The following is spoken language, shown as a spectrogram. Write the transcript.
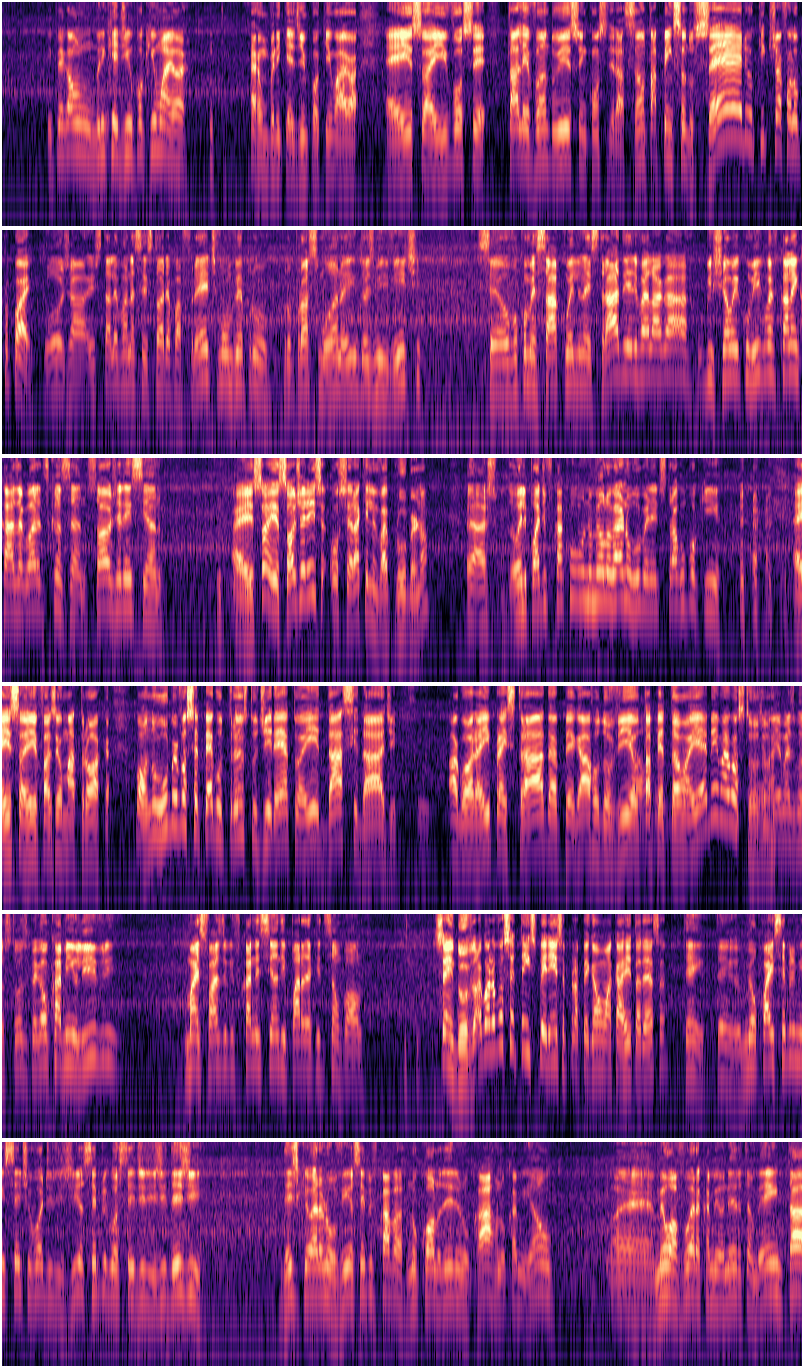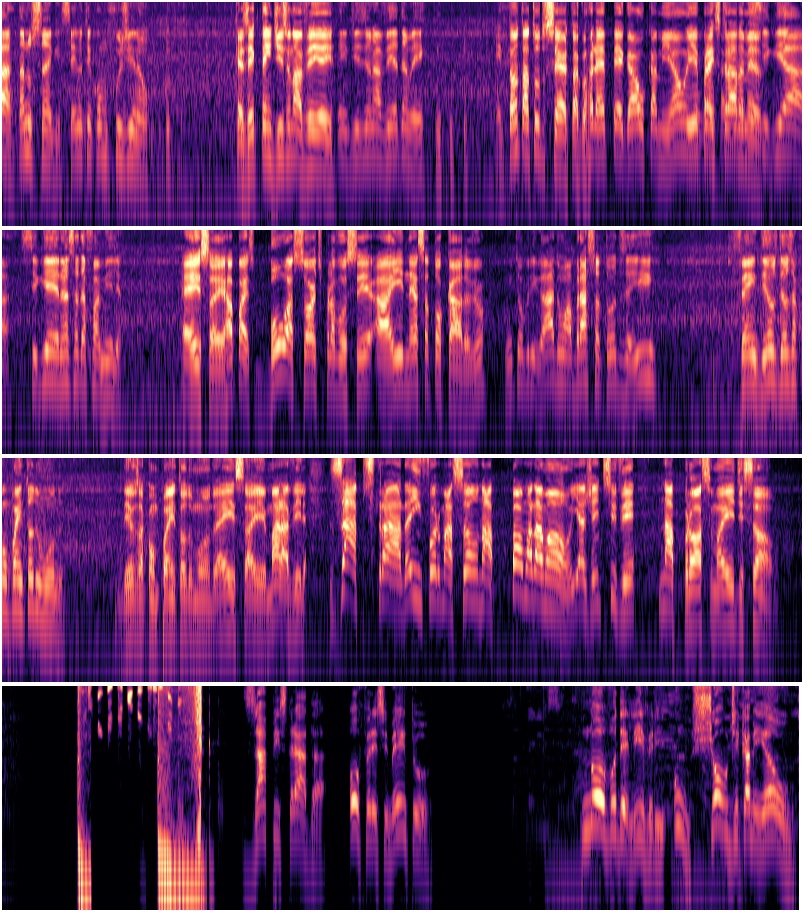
e pegar um brinquedinho um pouquinho maior. É um brinquedinho um pouquinho maior. É isso aí. E você, tá levando isso em consideração? Tá pensando sério? O que, que já falou pro pai? Tô, já. A gente tá levando essa história para frente. Vamos ver pro, pro próximo ano aí, em 2020. Se eu vou começar com ele na estrada e ele vai largar o bichão aí comigo vai ficar lá em casa agora descansando, só gerenciando. É isso aí, só gerência. Ou será que ele não vai pro Uber, não? É, ou ele pode ficar com- no meu lugar no Uber, né? A gente troca um pouquinho. É isso aí, fazer uma troca. Bom, no Uber você pega o trânsito direto aí da cidade. Agora, ir pra estrada, pegar a rodovia, o tapetão aí, é bem mais gostoso, É né? bem mais gostoso, pegar o caminho livre, mais fácil do que ficar nesse anda e para daqui de São Paulo. Sem dúvida. Agora, você tem experiência para pegar uma carreta dessa? Tenho, tenho. Meu pai sempre me incentivou a dirigir, eu sempre gostei de dirigir desde, desde que eu era novinho, eu sempre ficava no colo dele, no carro, no caminhão. É, meu avô era caminhoneiro também, tá, tá no sangue, isso aí não tem como fugir não. Quer dizer que tem diesel na veia aí. Tem diesel na veia também. Então tá tudo certo. Agora é pegar o caminhão e ir pra estrada mesmo. Seguir a, seguir a herança da família. É isso aí, rapaz. Boa sorte para você aí nessa tocada, viu? Muito obrigado, um abraço a todos aí. Fé em Deus, Deus acompanhe todo mundo. Que Deus acompanhe todo mundo. É isso aí, maravilha. Zap Estrada, informação na palma da mão. E a gente se vê na próxima edição. Zap Estrada. Oferecimento. Novo Delivery, um show de caminhão.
